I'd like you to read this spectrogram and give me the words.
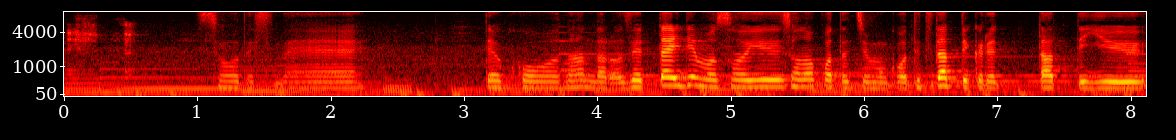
そうですね。でこうなんだろう絶対でもそういうその子たちもこう手伝ってくれたっていう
